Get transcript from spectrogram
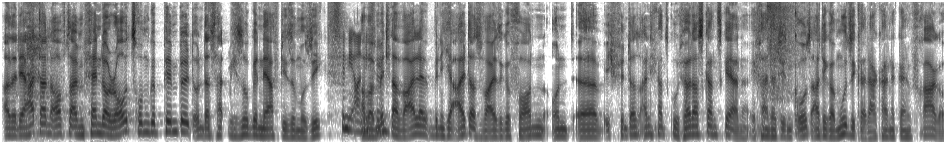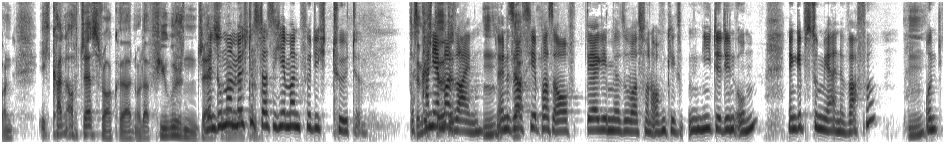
Also der hat dann auf seinem Fender Rhodes rumgepimpelt und das hat mich so genervt, diese Musik. Finde ich auch nicht aber schön. mittlerweile bin ich ja altersweise geworden und äh, ich finde das eigentlich ganz gut. Hör das ganz gerne. Ich fand natürlich ein großartiger Musiker, da keine, keine Frage. Und ich kann auch Jazzrock hören oder Fusion Jazz. Wenn du mal möchtest, dass ich jemanden für dich töte. Das kann ja töte? mal sein. Hm? Wenn du sagst, ja. hier, pass auf, der geht mir sowas von auf den Keks, niete den um. Dann gibst du mir eine Waffe hm? und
